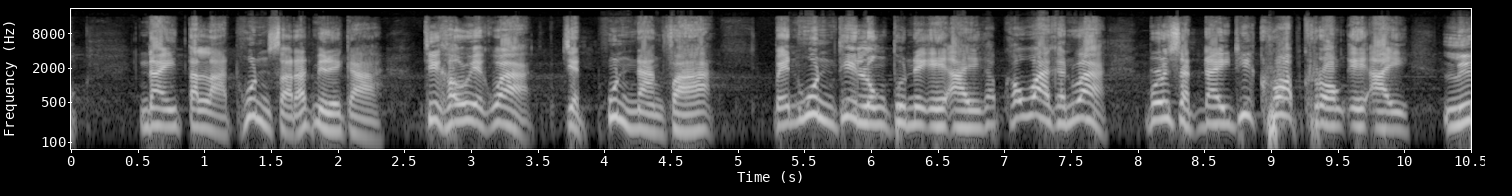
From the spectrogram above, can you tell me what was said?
ก ในตลาดหุ้นสหรัฐอเมริกา ที่เขาเรียกว่า 7 หุ้นนางฟ้า เป็นหุ้นที่ลงทุนใน AI ครับเขาว่ากันว่าบริษัทใดที่ครอบครอง AI หรือ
